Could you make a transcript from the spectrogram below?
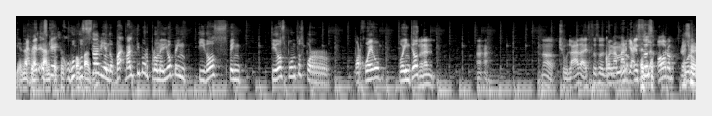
bien A ver, es que justo estaba ¿no? viendo, Ba- Baltimore promedió 22, 22 puntos por, por juego. 22 no eran. Ajá. No, chulada. Esto es, Con Lamar puro- Jackson. Esto es oro puro.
